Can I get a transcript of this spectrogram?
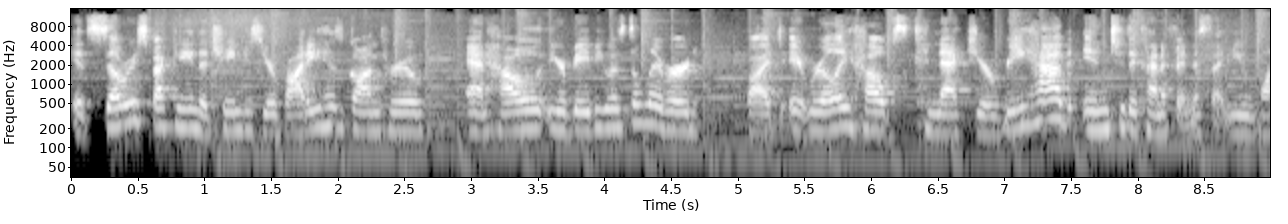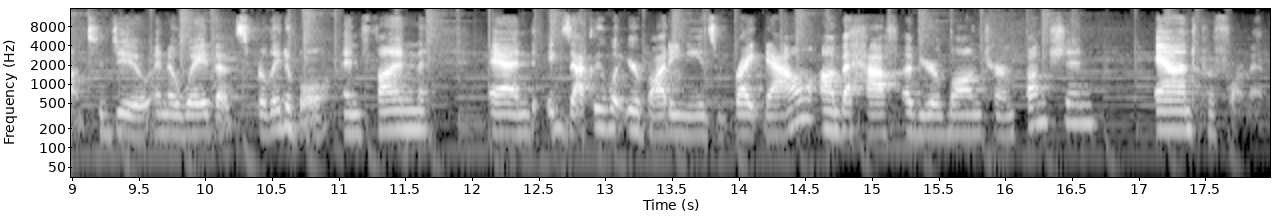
it's still respecting the changes your body has gone through and how your baby was delivered, but it really helps connect your rehab into the kind of fitness that you want to do in a way that's relatable and fun and exactly what your body needs right now on behalf of your long term function and performance.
